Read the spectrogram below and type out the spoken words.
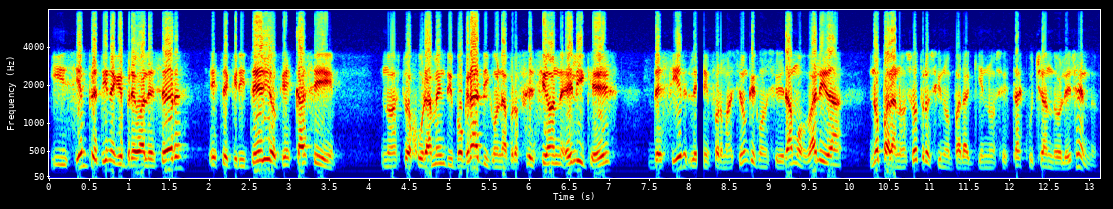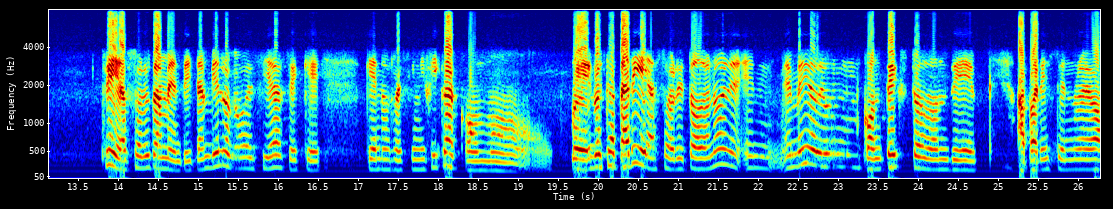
y siempre tiene que prevalecer este criterio que es casi nuestro juramento hipocrático en la profesión, Eli, que es decir la información que consideramos válida no para nosotros, sino para quien nos está escuchando o leyendo. Sí, absolutamente. Y también lo que vos decías es que, que nos resignifica como pues, nuestra tarea, sobre todo, ¿no? En, en, en medio de un contexto donde aparecen nuevas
